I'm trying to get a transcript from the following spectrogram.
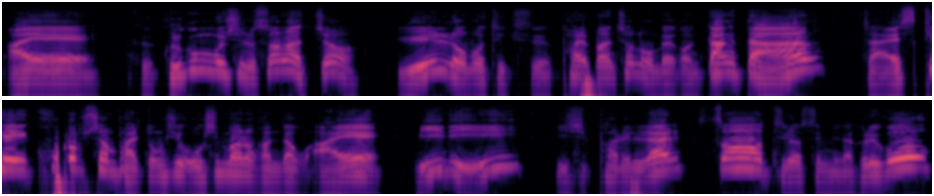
아예 그 굵은 글씨로 써놨죠. 유일 로보틱스 81,500원 땅땅. 자 SK 콜옵션 발동 시 50만 원 간다고 아예 미리 28일 날 써 드렸습니다. 그리고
